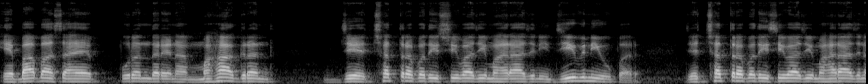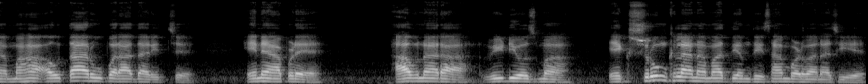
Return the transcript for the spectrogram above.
એ બાબા સાહેબ પુરંદરેના મહાગ્રંથ જે છત્રપતિ શિવાજી મહારાજની જીવની ઉપર જે છત્રપતિ શિવાજી મહારાજના મહા અવતાર ઉપર આધારિત છે, એને આપણે આવનારા વિડીયોઝમાં એક શૃંખલાના માધ્યમથી સાંભળવાના છીએ.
